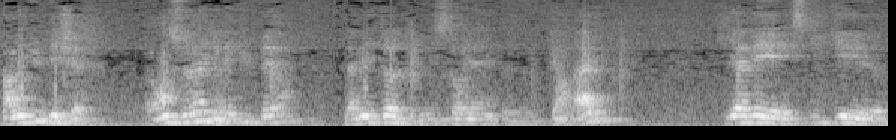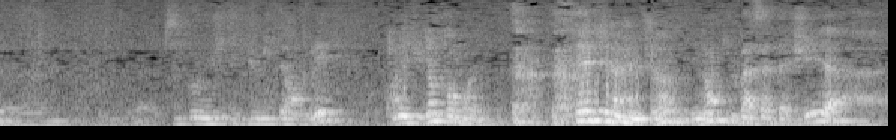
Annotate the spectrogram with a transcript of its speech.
par l'étude des chefs. Alors en cela, il récupère la méthode de l'historien euh, qui avait expliqué euh, psychologie des puritains anglais en étudiant Cromwell. Taine fait la même chose, et donc il va s'attacher à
